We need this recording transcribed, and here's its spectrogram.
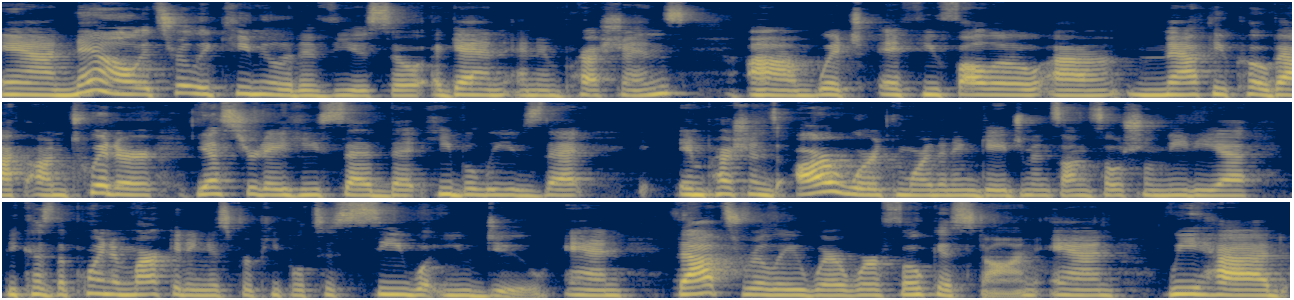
and now it's really cumulative views. So again, and impressions, um, which if you follow uh, Matthew Kovac on Twitter, yesterday he said that he believes that impressions are worth more than engagements on social media because the point of marketing is for people to see what you do. And that's really where we're focused on. And we had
